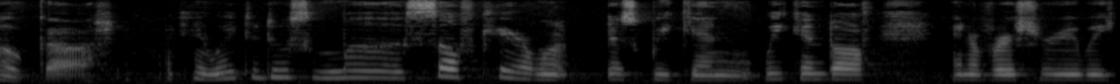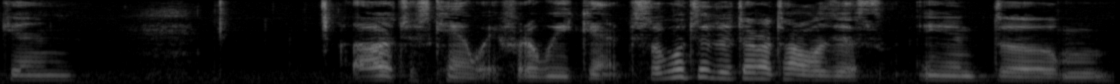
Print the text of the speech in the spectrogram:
Oh gosh, I can't wait to do some uh, self-care this weekend. Weekend off, anniversary weekend. I just can't wait for the weekend. So I went to the dermatologist and um,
